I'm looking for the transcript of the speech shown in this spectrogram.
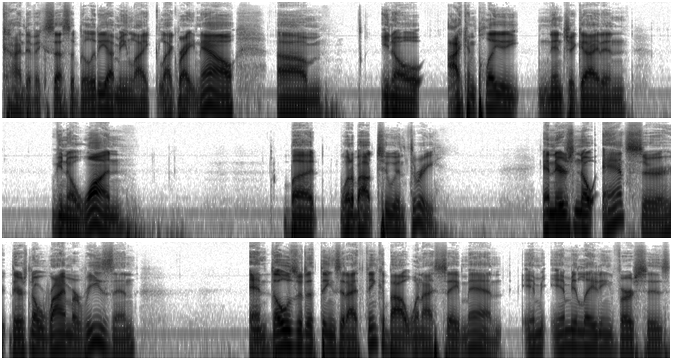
kind of accessibility. I mean, like like right now, um, you know, I can play Ninja Gaiden, you know, one, but what about two and three? And there's no answer. There's no rhyme or reason. And those are the things that I think about when I say, man, em- emulating versus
